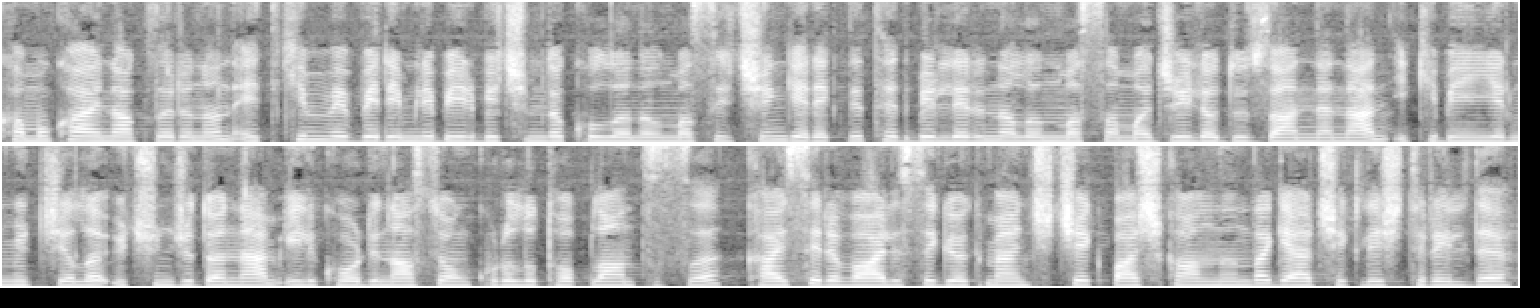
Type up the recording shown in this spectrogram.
Kamu kaynaklarının etkin ve verimli bir biçimde kullanılması için gerekli tedbirlerin alınması amacıyla düzenlenen 2023 yılı 3. dönem İl Koordinasyon Kurulu toplantısı Kayseri Valisi Gökmen Çiçek Başkanlığında gerçekleştirildi.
